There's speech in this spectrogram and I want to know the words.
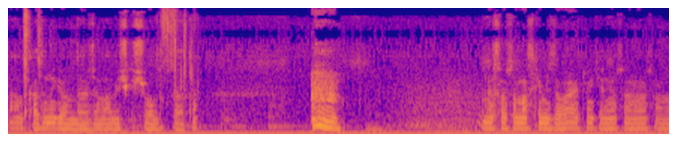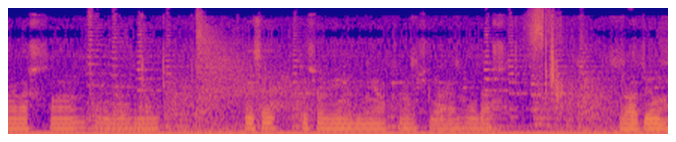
Tamam kadını göndereceğim abi. Üç kişi olduk zaten. Nasıl olsa maskemiz de var. Etmek yerine sonra sormaya başlamanın Neyse, bu soru yeni dünya hakkında bir şeyler öğrenmeye dersin. Radyo mu?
